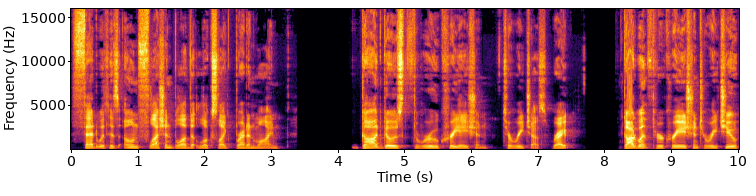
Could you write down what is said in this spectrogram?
fed with His own flesh and blood that looks like bread and wine. God goes through creation to reach us, right? God went through creation to reach you,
